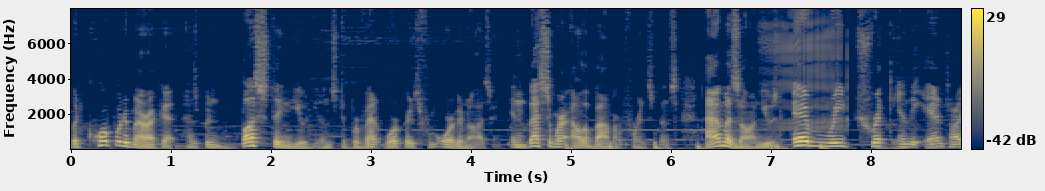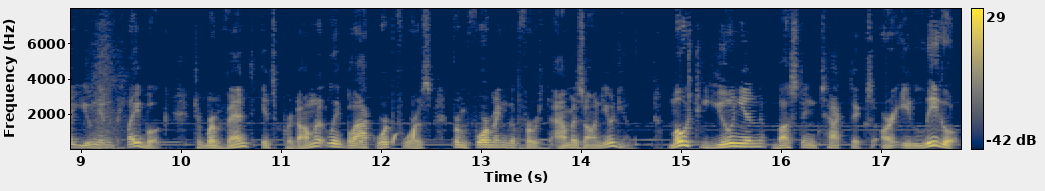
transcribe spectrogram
But corporate America has been busting unions to prevent workers from organizing. In Bessemer, Alabama, for instance, Amazon used every trick in the anti-union playbook to prevent its predominantly black workforce from forming the first Amazon union. Most union busting tactics are illegal,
